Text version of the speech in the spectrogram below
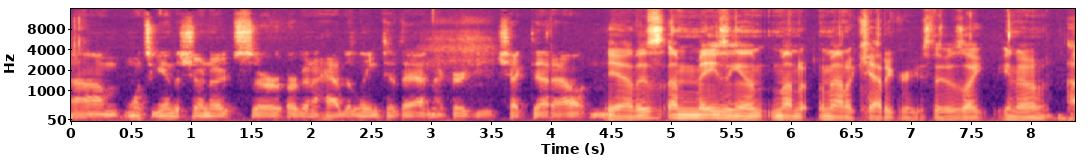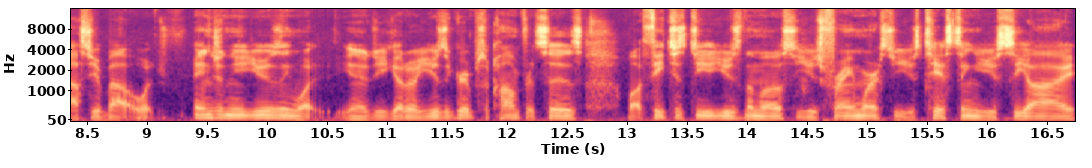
Um, once again, the show notes are, are going to have the link to that, and I encourage you to check that out. And, yeah, there's amazing amount of, amount of categories. There's like you know, ask you about what engine you're using, what you know, do you go to user groups or conferences, what features do you use the most? You use frameworks, you use testing, you use CI,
